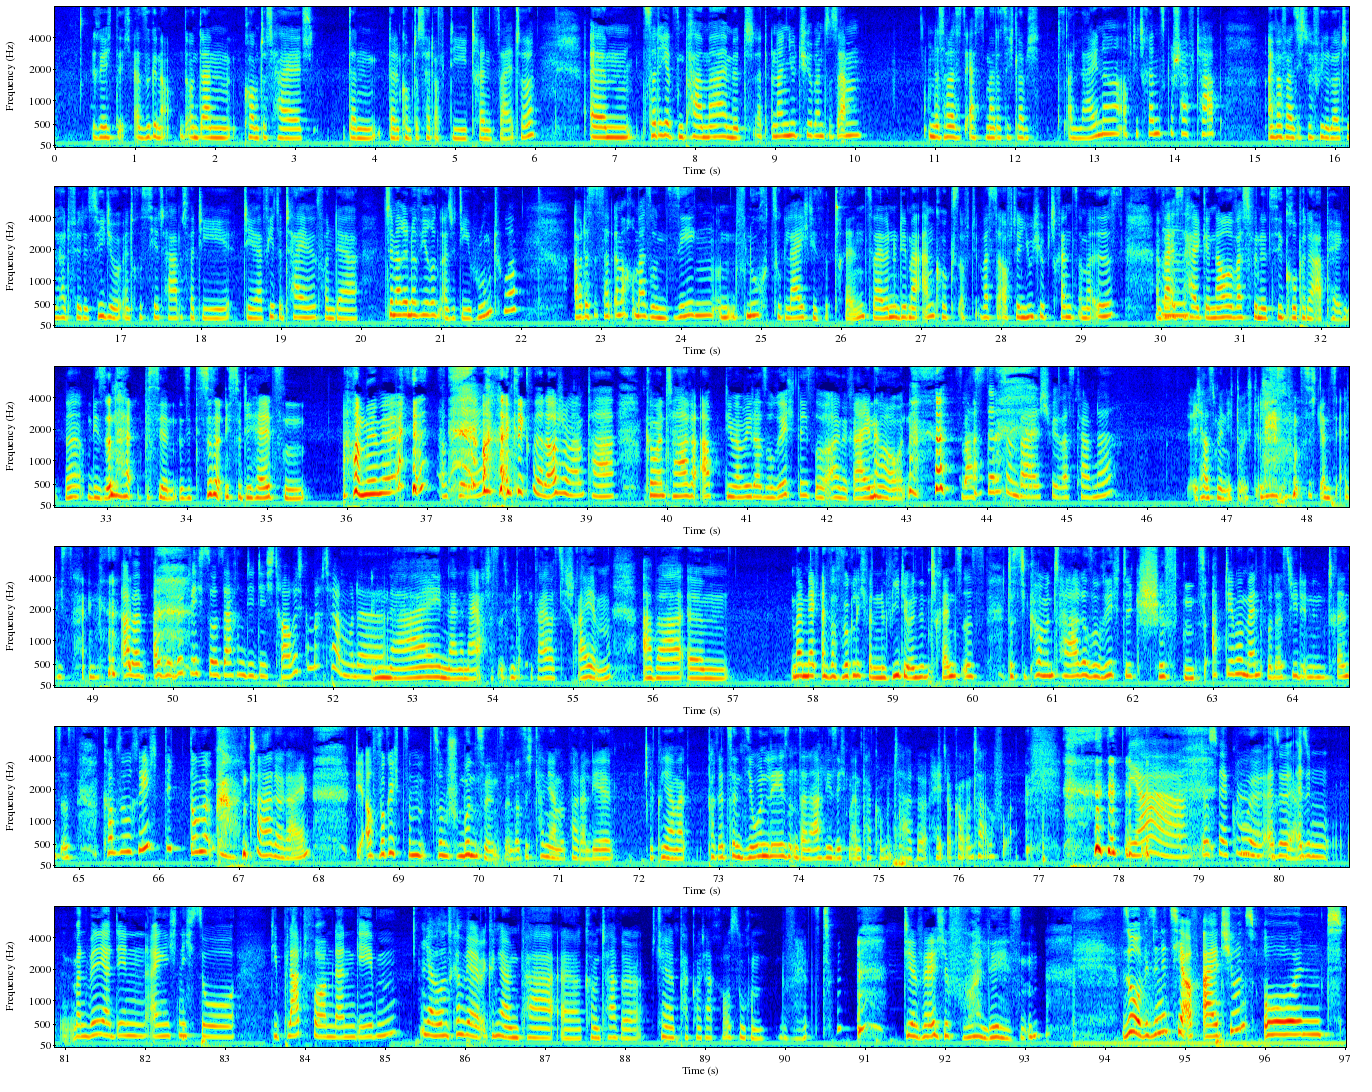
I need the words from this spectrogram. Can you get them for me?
richtig. Also genau. Und dann kommt es halt, dann, dann kommt es halt auf die Trendseite. Ähm, das hatte ich jetzt ein paar Mal mit anderen YouTubern zusammen. Und das war das erste Mal, dass ich, glaube ich, das alleine auf die Trends geschafft habe. Einfach weil sich so viele Leute halt für das Video interessiert haben. Es war die, der vierte Teil von der Zimmerrenovierung, also die Roomtour. Aber das ist halt immer auch immer so ein Segen und ein Fluch zugleich, diese Trends. Weil wenn du dir mal anguckst, was da auf den YouTube-Trends immer ist, dann mhm. weißt du halt genau, was für eine Zielgruppe da abhängt. Ne? Und die sind halt ein bisschen, die sind halt nicht so die hellsten am Himmel. Okay. Und dann kriegst du dann auch schon mal ein paar Kommentare ab, die mal wieder so richtig so einen reinhauen. Was denn zum Beispiel? Was kam da? Ich habe es mir nicht durchgelesen, muss ich ganz ehrlich sagen. Aber also wirklich so Sachen, die dich traurig gemacht haben, oder? Nein, nein, nein, nein. Ach, das ist mir doch egal, was die schreiben. Aber ähm, man merkt einfach wirklich, wenn ein Video in den Trends ist, dass die Kommentare so richtig shiften. So ab dem Moment, wo das Video in den Trends ist, kommen so richtig dumme Kommentare rein, die auch wirklich zum, zum Schmunzeln sind. Also ich kann ja mal parallel, wir können ja mal paar Rezensionen lesen und danach lese ich mal ein paar Kommentare, Hater-Kommentare vor. Ja, das wäre cool. Also, ja. also man will ja denen eigentlich nicht so die Plattform dann geben, ja, sonst können wir, wir können ja ein paar äh, Kommentare, ich kann ja ein paar Kommentare raussuchen, wenn du willst. Dir welche vorlesen. So, wir sind jetzt hier auf iTunes und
